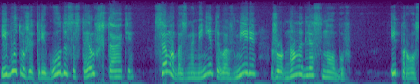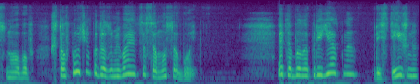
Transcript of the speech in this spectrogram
и вот уже три года состоял в штате, самого знаменитого в мире журнала для снобов и про снобов, что, впрочем, подразумевается само собой. Это было приятно, престижно,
